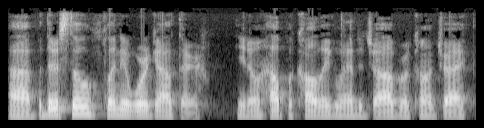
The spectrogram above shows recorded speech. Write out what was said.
uh, but there's still plenty of work out there. You know, help a colleague land a job or a contract.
